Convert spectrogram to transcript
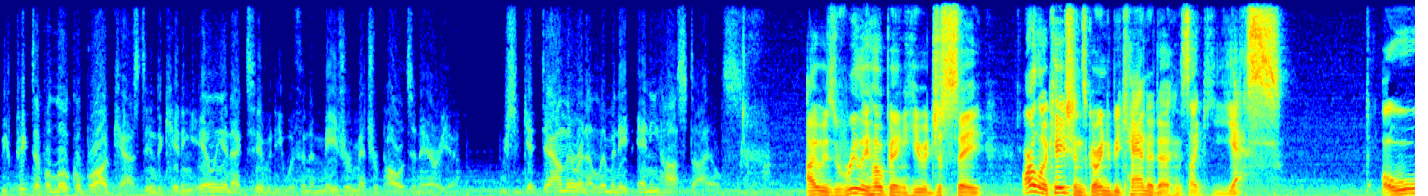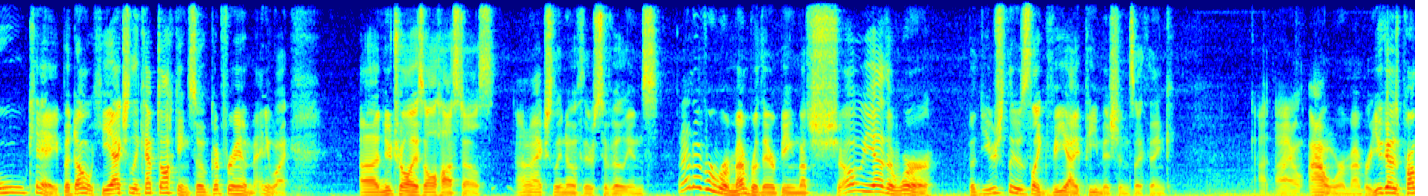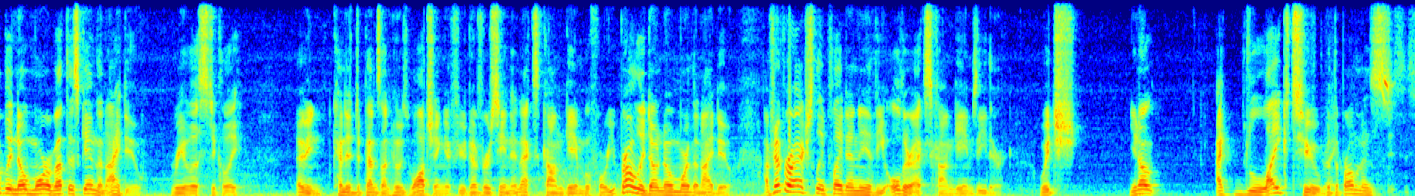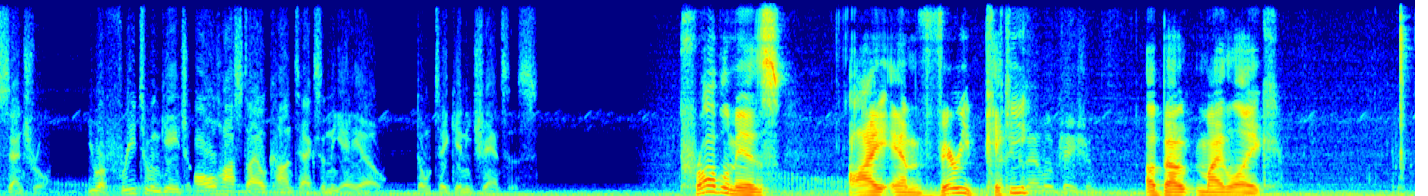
We've picked up a local broadcast indicating alien activity within a major metropolitan area. We should get down there and eliminate any hostiles. I was really hoping he would just say, our location's going to be Canada. And it's like, yes. Okay. But no, he actually kept talking, so good for him. Anyway, uh, neutralize all hostiles. I don't actually know if they're civilians. I don't ever remember there being much... Oh, yeah, there were. But usually it was like VIP missions, I think. I, I, don't, I don't remember. You guys probably know more about this game than I do, realistically. I mean, kind of depends on who's watching. If you've never seen an XCOM game before, you probably don't know more than I do. I've never actually played any of the older XCOM games either, which, you know, I'd like to, but the problem is... This is Central. You are free to engage all hostile contacts in the AO. Don't take any chances. Problem is, I am very picky about my, like,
